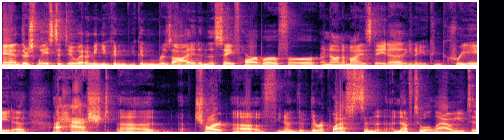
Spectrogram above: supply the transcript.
And there's ways to do it. I mean, you can you can reside in the safe harbor for anonymized data. You know, you can create a, a hashed uh, chart of you know the, the requests and enough to allow you to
